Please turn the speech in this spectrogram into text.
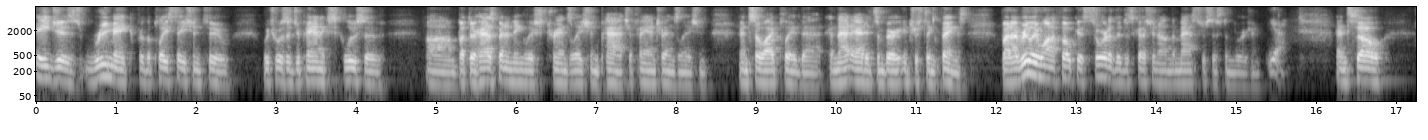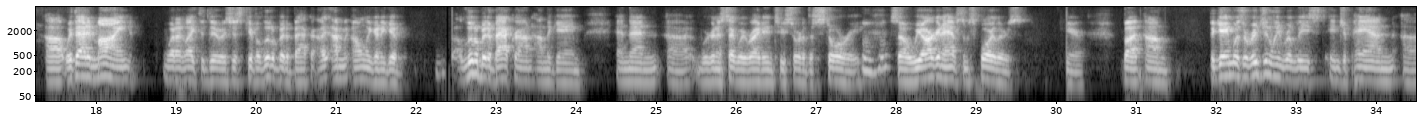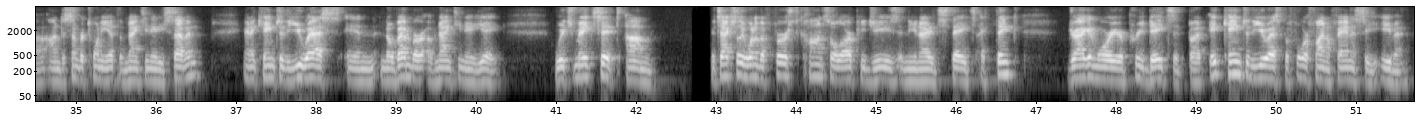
Ages remake for the PlayStation 2, which was a Japan exclusive. Um, but there has been an English translation patch, a fan translation, and so I played that, and that added some very interesting things. But I really want to focus sort of the discussion on the Master System version. Yeah. And so, uh, with that in mind, what I'd like to do is just give a little bit of background. I, I'm only going to give a little bit of background on the game, and then uh, we're going to segue right into sort of the story. Mhm. So we are going to have some spoilers here, but um, the game was originally released in Japan uh, on December 20th of 1987, and it came to the U.S. in November of 1988, which makes it um, it's actually one of the first console RPGs in the United States. I think Dragon Warrior predates it, but it came to the U.S. before Final Fantasy even.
